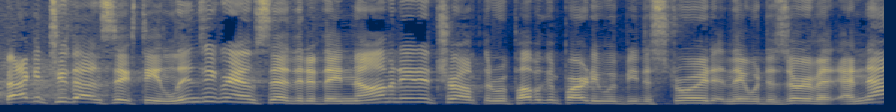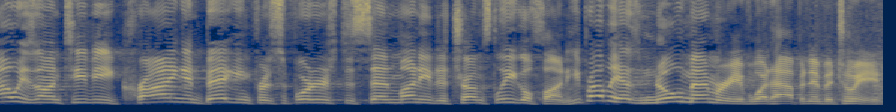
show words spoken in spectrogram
Back in 2016, Lindsey Graham said that if they nominated Trump, the Republican Party would be destroyed and they would deserve it. And now he's on TV crying and begging for supporters to send money to Trump's legal fund. He probably has no memory of what happened in between.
